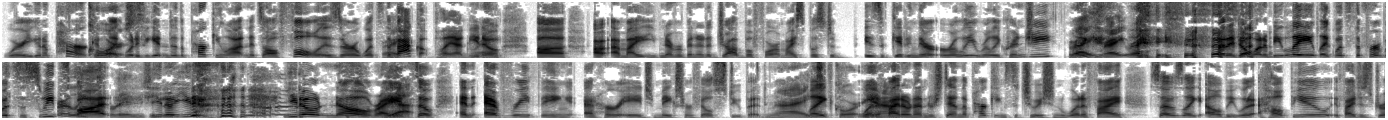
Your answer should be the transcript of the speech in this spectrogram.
where are you going to park? And like, what if you get into the parking lot and it's all full? Is there, what's the backup plan? You know, uh, uh, am I, you've never been at a job before. Am I supposed to, is getting there early really cringy? Right, Like, right, right. but I don't want to be late. Like, what's the what's the sweet Really spot? cringy. You know, you you don't know, right? Yeah. So, and everything at her age makes her feel stupid, Right, Like, of course, what if. I don't understand the parking situation? What if I? So I was like, Elby, would it help you if I just drove?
